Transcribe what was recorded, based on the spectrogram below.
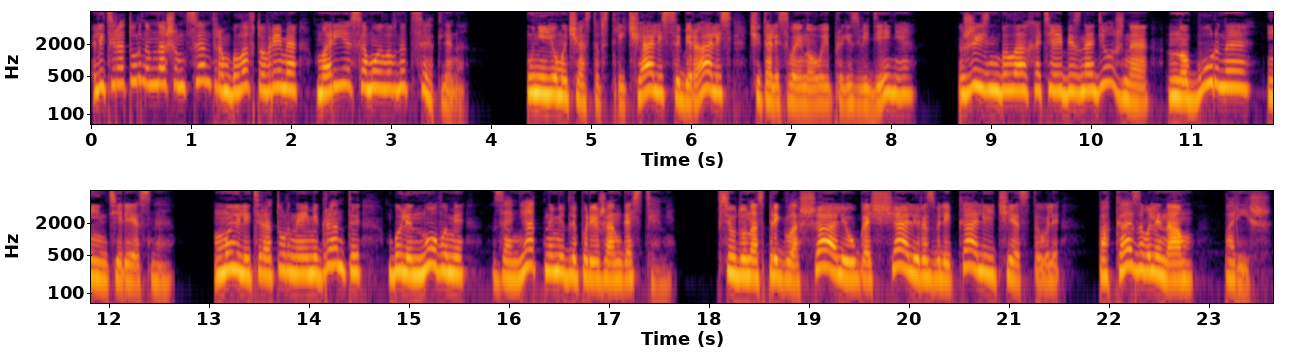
Литературным нашим центром была в то время Мария Самойловна Цетлина. У нее мы часто встречались, собирались, читали свои новые произведения. Жизнь была хотя и безнадежная, но бурная и интересная. Мы, литературные эмигранты, были новыми, занятными для парижан гостями. Всюду нас приглашали, угощали, развлекали и чествовали, показывали нам Париж.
